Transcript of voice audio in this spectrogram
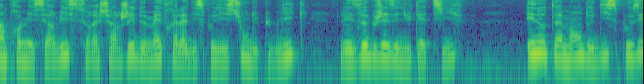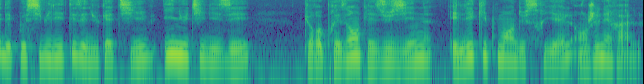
Un premier service serait chargé de mettre à la disposition du public les objets éducatifs et notamment de disposer des possibilités éducatives inutilisées que représentent les usines et l'équipement industriel en général.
